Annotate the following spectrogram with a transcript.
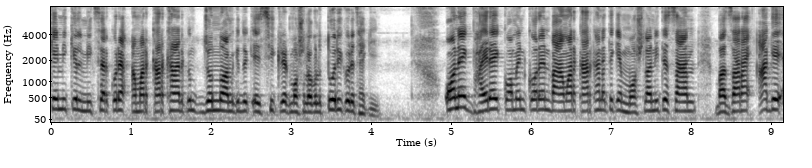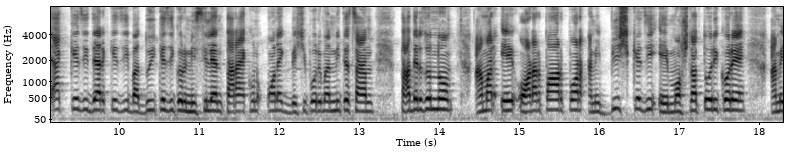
কেমিক্যাল মিক্সার করে আমার কারখানার জন্য আমি কিন্তু এই সিক্রেট মশলাগুলো তৈরি করে থাকি। অনেক ভাইরাই কমেন্ট করেন বা আমার কারখানা থেকে মশলা নিতে চান বা যারা আগে এক কেজি, দেড় কেজি বা দুই কেজি করে নিছিলেন, তারা এখন অনেক বেশি পরিমাণ নিতে চান। তাদের জন্য আমার এই অর্ডার পাওয়ার পর আমি বিশ কেজি এই মশলা তৈরি করে, আমি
